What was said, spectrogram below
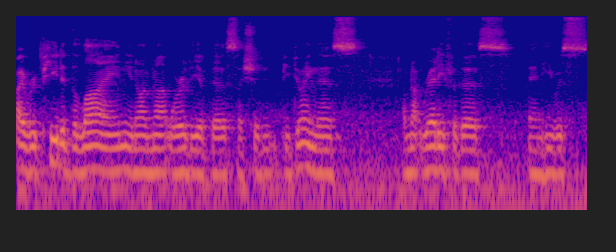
I repeated the line, you know, I'm not worthy of this. I shouldn't be doing this. I'm not ready for this. And he was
